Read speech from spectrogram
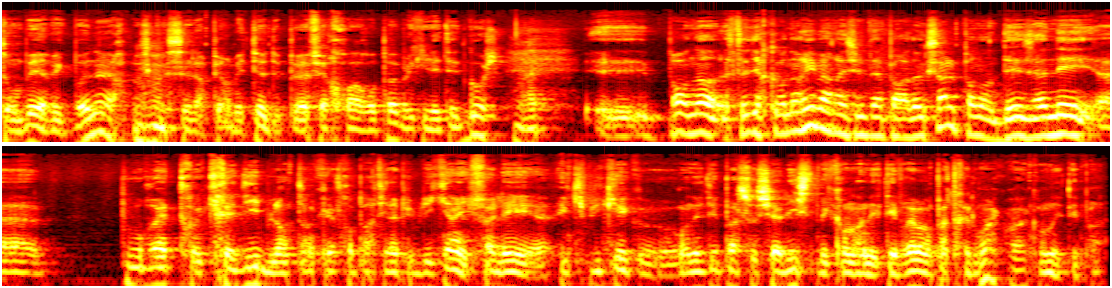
tombaient avec bonheur, parce que mhm. ça leur permettait de faire croire au peuple qu'il était de gauche. Ouais. pendant, c'est-à-dire qu'on arrive à un résultat paradoxal pendant des années pour être crédible en tant qu'être parti républicain, il fallait expliquer qu'on n'était pas socialiste, mais qu'on n'en était vraiment pas très loin, quoi, qu'on n'était pas.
